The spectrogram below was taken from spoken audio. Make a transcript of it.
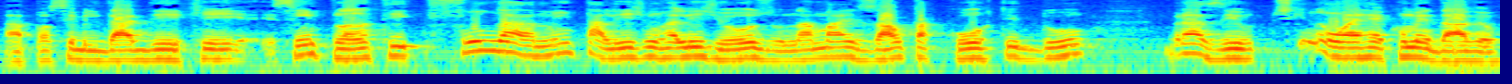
a possibilidade de que se implante fundamentalismo religioso na mais alta corte do Brasil. Diz que não é recomendável.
